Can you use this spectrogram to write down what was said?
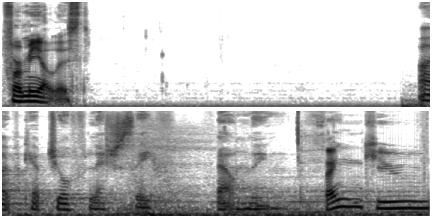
For me at least. I've kept your flesh safe, foundling. Thank you.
